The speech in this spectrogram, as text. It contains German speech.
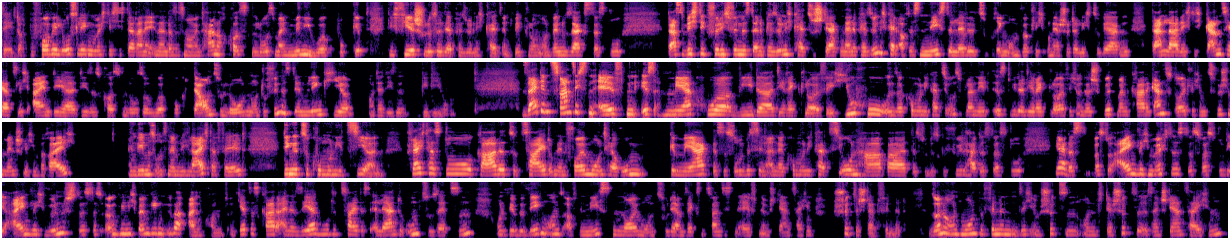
Update. Doch bevor wir loslegen, möchte ich dich daran erinnern, dass es momentan noch kostenlos mein Mini-Workbook gibt, die vier Schlüssel der Persönlichkeitsentwicklung. Und wenn du sagst, dass du das wichtig für dich findest, deine Persönlichkeit zu stärken, deine Persönlichkeit auf das nächste Level zu bringen, um wirklich unerschütterlich zu werden, dann lade ich dich ganz herzlich ein, dir dieses kostenlose Workbook downzuladen und du findest den Link hier unter diesem Video. Seit dem 20.11. ist Merkur wieder direktläufig. Juhu, unser Kommunikationsplanet ist wieder direktläufig und das spürt man gerade ganz deutlich im zwischenmenschlichen Bereich, in dem es uns nämlich leichter fällt, Dinge zu kommunizieren. Vielleicht hast du gerade zur Zeit um den Vollmond herum gemerkt, dass es so ein bisschen an der Kommunikation hapert, dass du das Gefühl hattest, dass du ja, das, was du eigentlich möchtest, das, was du dir eigentlich wünschst, dass das irgendwie nicht beim Gegenüber ankommt. Und jetzt ist gerade eine sehr gute Zeit, das Erlernte umzusetzen. Und wir bewegen uns auf den nächsten Neumond zu, der am 26.11. im Sternzeichen Schütze stattfindet. Sonne und Mond befinden sich im Schützen und der Schütze ist ein Sternzeichen,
